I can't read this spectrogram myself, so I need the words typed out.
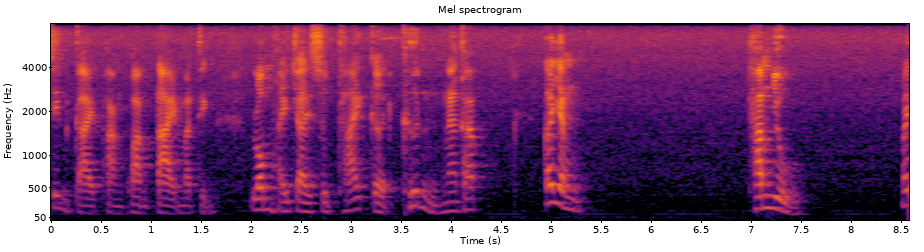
สิ้นกายพังความตายมาถึงลมหายใจสุดท้ายเกิดขึ้นนะครับ ก็ยังทำอยู่ ไม่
